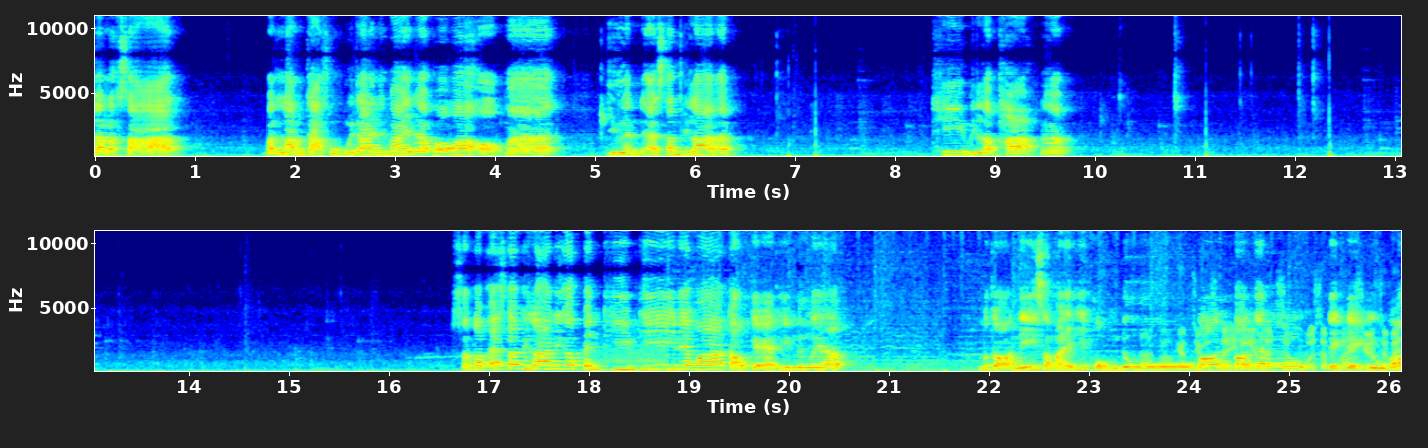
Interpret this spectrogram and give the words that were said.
จะรักษาบัลลังก์จ่าฝูงไว้ได้หรือไม่นะครับเพราะว่าออกมาเยือนแอสตันวิลล่าครับ ที่วิลล่าพาร์คนะครับ สำหรับแอสตันวิลล่านี่ก็เป็นทีมที่เรียกว่าเก่าแก่ทีมหนึ่งเลยครับ เมื่อก่อนนี้สมัยที่ผมดูบอลตอนยังเด็กๆอยู่ก็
